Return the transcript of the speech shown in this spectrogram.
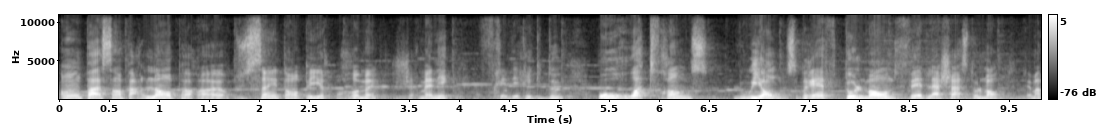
en passant par l'empereur du Saint-Empire romain germanique, Frédéric II, au roi de France, Louis XI. Bref, tout le monde fait de la chasse, tout le monde, vraiment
